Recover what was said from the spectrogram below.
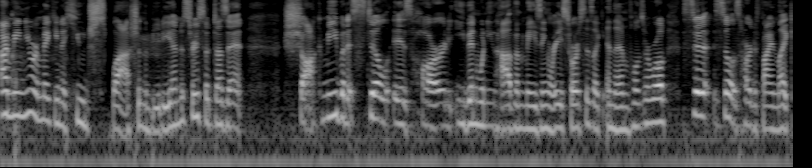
I mean, you were making a huge splash in the beauty industry, so it doesn't shock me, but it still is hard, even when you have amazing resources like in the influencer world. Still, still is hard to find like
